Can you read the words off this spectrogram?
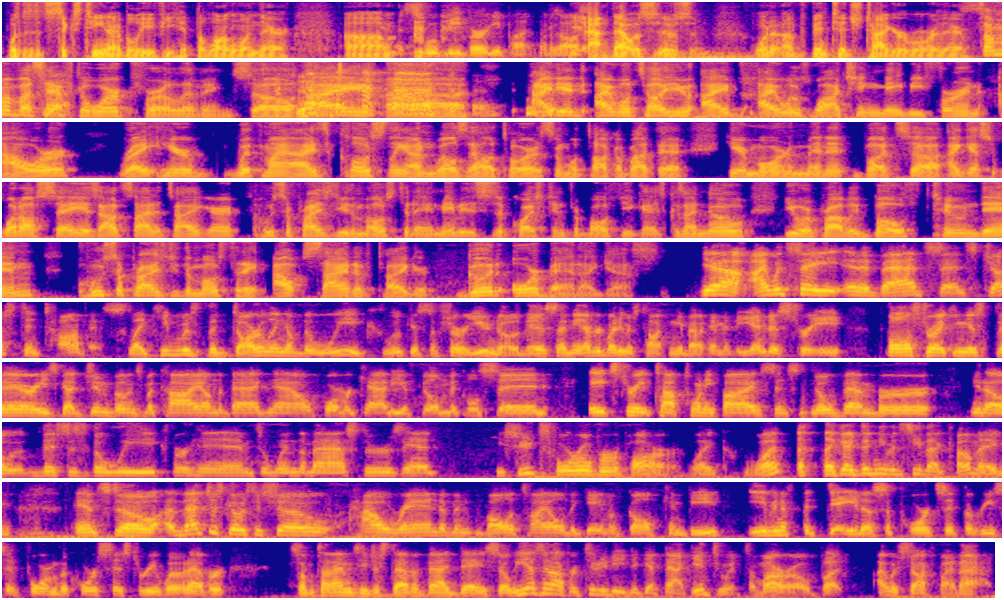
was it 16? I believe he hit the long one there. Um, yeah, the swoopy birdie putt. That was awesome. Yeah, that was it was one a vintage Tiger roar there. Some of us have to work for a living, so I uh, I did. I will tell you, I I was watching maybe for an hour right here with my eyes closely on Will Zalatoris, and we'll talk about that here more in a minute. But uh, I guess what I'll say is outside of Tiger, who surprised you the most today? And maybe this is a question for both of you guys because I know you were probably both tuned in. Who surprised you the most today outside of Tiger, good or bad? I guess. Yeah, I would say in a bad sense, Justin Thomas. Like he was the darling of the week. Lucas, I'm sure you know this. I mean, everybody was talking about him in the industry. Ball striking is there. He's got Jim Bones Mackay on the bag now, former caddy of Phil Mickelson, eight straight top 25 since November. You know, this is the week for him to win the Masters, and he shoots four over par. Like, what? like, I didn't even see that coming. And so uh, that just goes to show how random and volatile the game of golf can be, even if the data supports it, the recent form, the course history, whatever. Sometimes you just have a bad day. So he has an opportunity to get back into it tomorrow, but I was shocked by that.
